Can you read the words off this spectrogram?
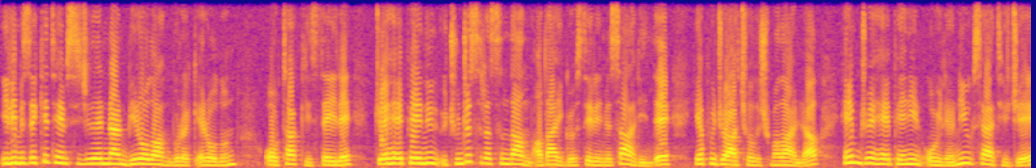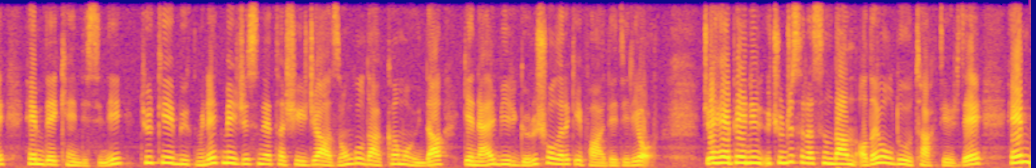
ilimizdeki temsilcilerinden biri olan Burak Erol'un ortak listeyle CHP'nin 3. sırasından aday gösterilmesi halinde yapacağı çalışmalarla hem CHP'nin oylarını yükselteceği hem de kendisini Türkiye Büyük Millet Meclisi'ne taşıyacağı Zonguldak kamuoyunda genel bir görüş olarak ifade ediliyor. CHP'nin 3. sırasından aday olduğu takdirde hem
